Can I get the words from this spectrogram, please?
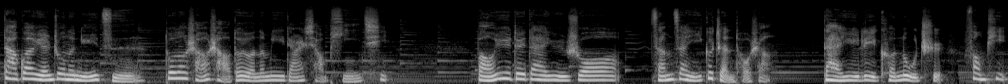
大观园中的女子多多少少都有那么一点小脾气。宝玉对黛玉说：“咱们在一个枕头上。”黛玉立刻怒斥：“放屁！”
